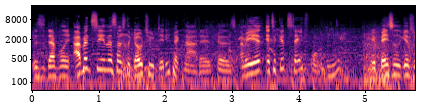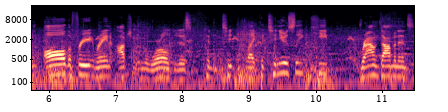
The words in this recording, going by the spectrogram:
This is definitely. I've been seeing this as the go-to Diddy pick nowadays because I mean it, it's a good stage for him. Mm-hmm. It basically gives him all the free reign options in the world to just conti- like continuously keep ground dominance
